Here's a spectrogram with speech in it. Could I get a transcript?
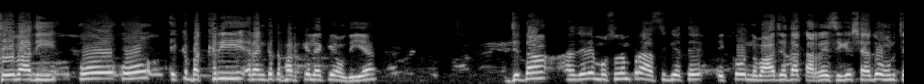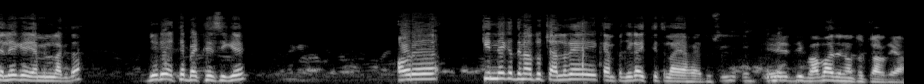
ਸੇਵਾ ਦੀ, ਉਹ ਉਹ ਇੱਕ ਵੱਖਰੀ ਰੰਗਤ ਫੜ ਕੇ ਲੈ ਕੇ ਆਉਂਦੀ ਹੈ। ਜਿੱਦਾਂ ਅ, ਜਿਹੜੇ ਮੁਸਲਮ ਭਰਾ ਸੀਗੇ ਇੱਥੇ ਇੱਕੋ ਨਵਾਜ਼ ਅਦਾ ਕਰ ਰਹੇ ਸੀਗੇ ਸ਼ਾਇਦ ਉਹ ਹੁਣ ਚਲੇ ਗਏ ਆ ਮੈਨੂੰ ਲੱਗਦਾ ਜਿਹੜੇ ਇੱਥੇ ਬੈਠੇ ਸੀਗੇ। ਔਰ ਕਿੰਨੇ ਕੁ ਦਿਨਾਂ ਤੋਂ ਚੱਲ ਰਿਹਾ ਇਹ ਕੈਂਪ ਜਿਹੜਾ ਇੱਥੇ ਚਲਾਇਆ ਹੋਇਆ ਤੁਸੀਂ? ਇਹ ਜੀ ਵਾਵਾ ਦਿਨਾਂ ਤੋਂ ਚੱਲ ਰਿਹਾ।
